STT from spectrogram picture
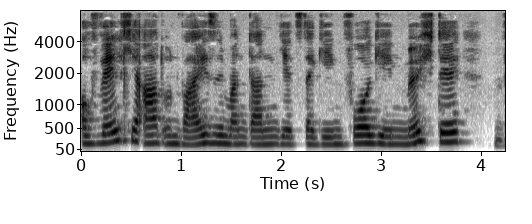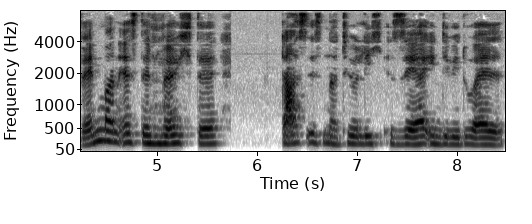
Auf welche Art und Weise man dann jetzt dagegen vorgehen möchte, wenn man es denn möchte, das ist natürlich sehr individuell.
